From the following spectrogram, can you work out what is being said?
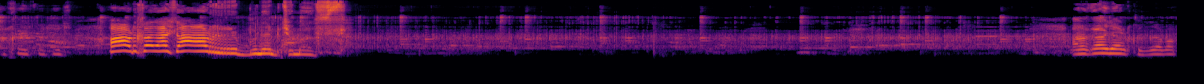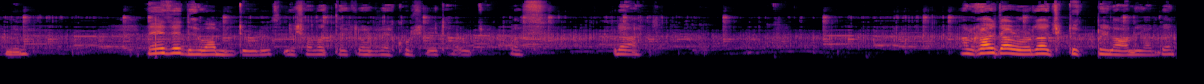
Arkadaşlar, arkadaşlar bu ne biçim hız? Arkadaşlar kusura bakmayın. Neyse devam ediyoruz. İnşallah tekrar rekor şey alacağız. Bırak. Arkadaşlar oradan çıktık belalı yerden.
